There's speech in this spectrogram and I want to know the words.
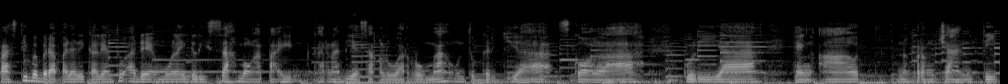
pasti beberapa dari kalian tuh ada yang mulai gelisah mau ngapain karena biasa keluar rumah untuk kerja, sekolah, kuliah, hangout, nongkrong cantik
